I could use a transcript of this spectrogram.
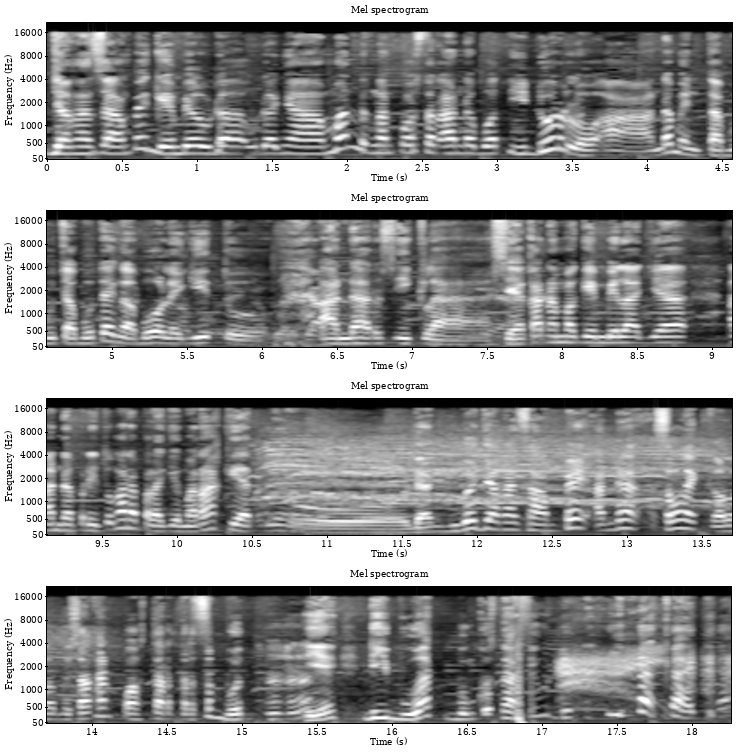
Jangan sampai gembel udah udah nyaman dengan poster Anda buat tidur loh. Anda main cabut-cabutnya nggak boleh gitu. Anda harus ikhlas. Ya kan sama gembel aja Anda perhitungan apalagi sama rakyat. Betul. Dan juga jangan sampai Anda selek kalau misalkan poster tersebut iya dibuat bungkus nasi uduk. Ya kagak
